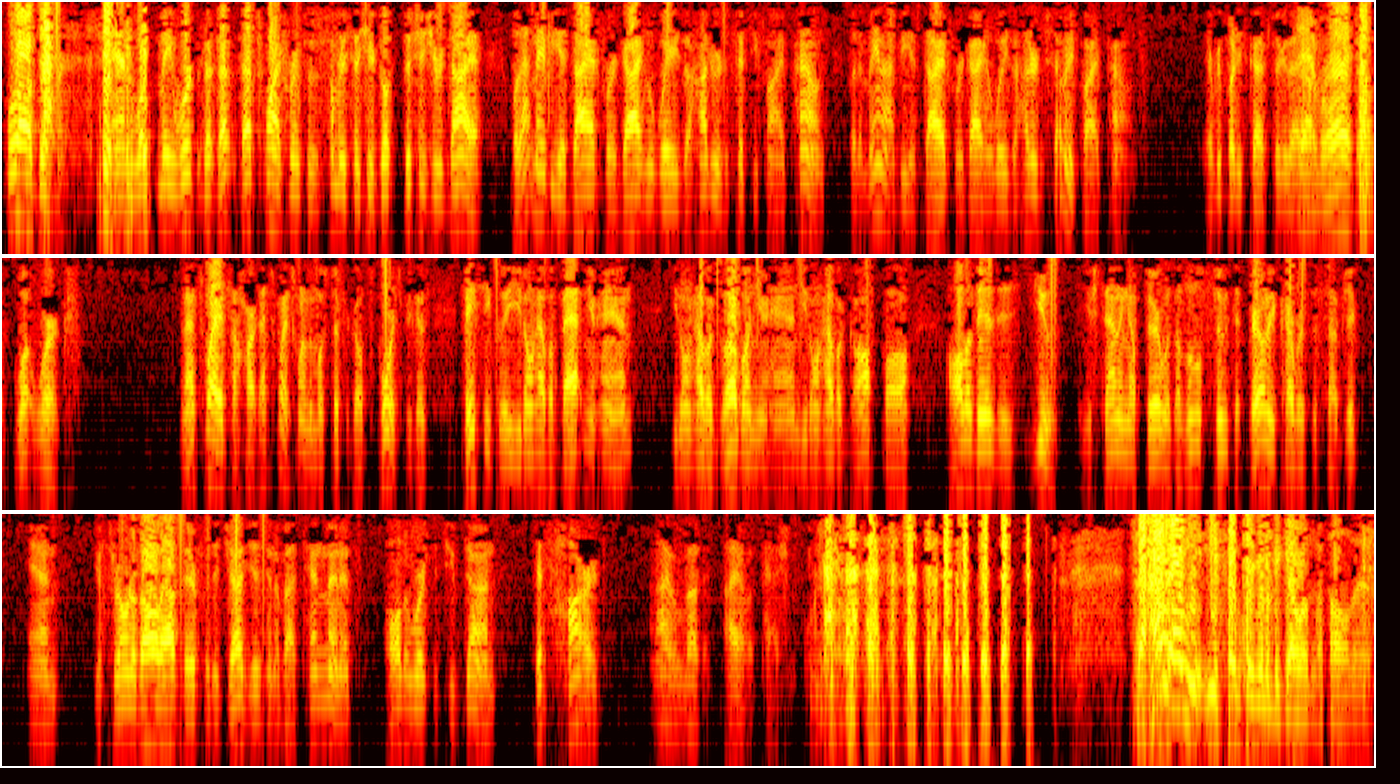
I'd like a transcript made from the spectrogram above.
we're all different. and what may work, that, that, that's why, for instance, somebody says, here, go, this is your diet. Well, that may be a diet for a guy who weighs 155 pounds, but it may not be a diet for a guy who weighs 175 pounds. Everybody's got to figure that Damn out. right. What works. And that's why it's a hard, that's why it's one of the most difficult sports because basically you don't have a bat in your hand, you don't have a glove on your hand, you don't have a golf ball. All it is is you. You're standing up there with a little suit that barely covers the subject, and you're throwing it all out there for the judges in about 10 minutes, all the work that you've done. It's hard, and I love it. I have a passion for it. so how long you, you think they're going to be going with all this?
